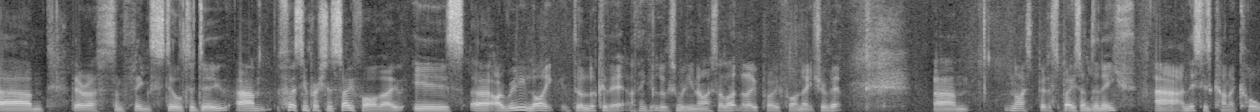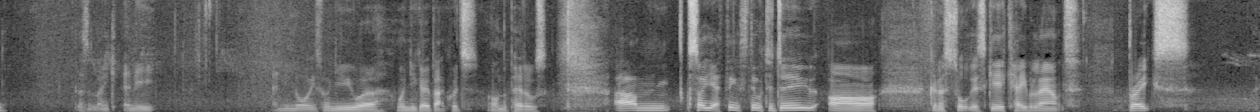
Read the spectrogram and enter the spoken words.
Um, there are some things still to do. Um, first impression so far, though, is uh, I really like the look of it. I think it looks really nice. I like the low profile nature of it. Um, nice bit of space underneath, uh, and this is kind of cool. Doesn't make any any noise when you uh, when you go backwards on the pedals. Um, so yeah, things still to do are going to sort this gear cable out, brakes,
